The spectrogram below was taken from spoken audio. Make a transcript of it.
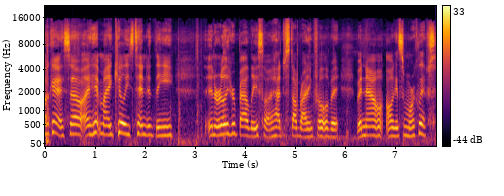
Okay, so I hit my Achilles tendon thingy and it really hurt badly, so I had to stop riding for a little bit. But now I'll get some more clips.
